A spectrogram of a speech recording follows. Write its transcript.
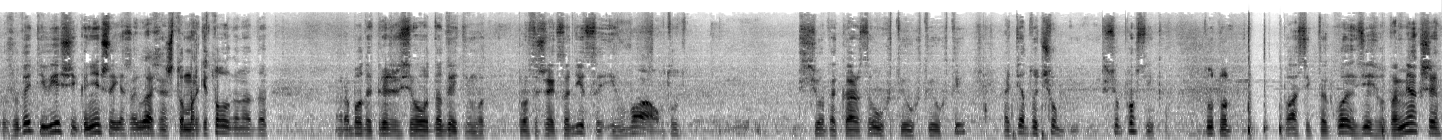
То есть вот эти вещи, конечно, я согласен, что маркетолога надо работать прежде всего вот над этим. Вот просто человек садится и вау, тут все так кажется, ух ты, ух ты, ух ты. Хотя тут что, все простенько. Тут вот пластик такой, здесь вот помягче.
